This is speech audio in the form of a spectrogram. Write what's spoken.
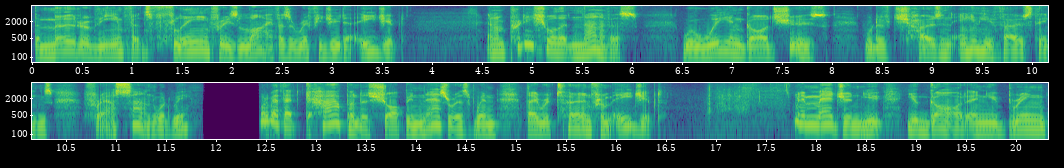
the murder of the infants, fleeing for his life as a refugee to Egypt. And I'm pretty sure that none of us, were we in God's shoes, would have chosen any of those things for our son, would we? What about that carpenter's shop in Nazareth when they returned from Egypt? I mean, imagine you, you're God and you bring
